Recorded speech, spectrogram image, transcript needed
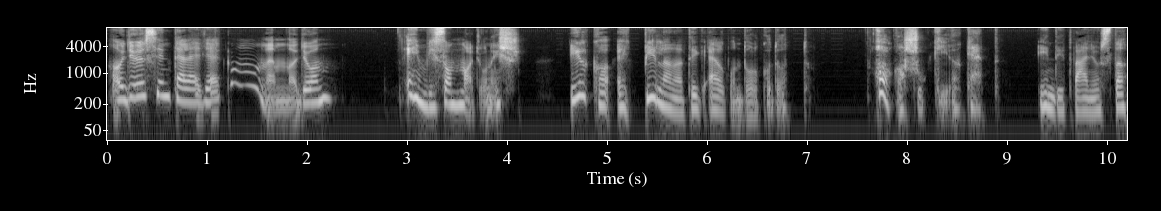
hogy őszinte legyek, nem nagyon. Én viszont nagyon is. Ilka egy pillanatig elgondolkodott. Hallgassuk ki őket, indítványozta,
